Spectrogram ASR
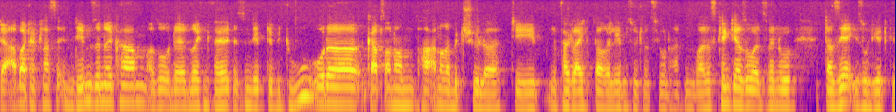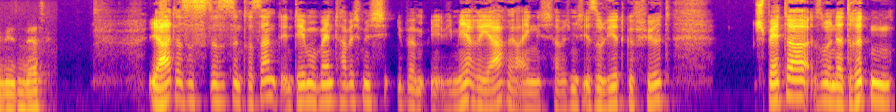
der Arbeiterklasse in dem Sinne kam, also der in solchen Verhältnissen lebte wie du, oder gab es auch noch ein paar andere Mitschüler, die eine vergleichbare Lebenssituation hatten? Weil das klingt ja so, als wenn du da sehr isoliert gewesen wärst. Ja, das ist, das ist interessant. In dem Moment habe ich mich über mehrere Jahre eigentlich, habe ich mich isoliert gefühlt. Später, so in der dritten,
